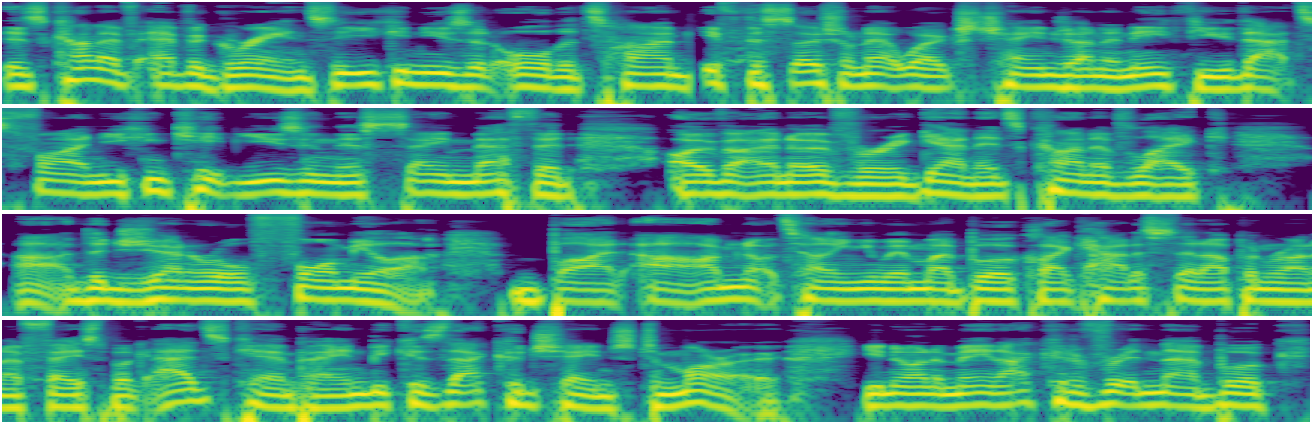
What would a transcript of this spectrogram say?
is kind of evergreen. So you can use it all the time. If the social networks change underneath you, that's fine. You can keep using this same method over and over again. It's kind of like uh, the general formula. But uh, I'm not telling you in my book like how to set up and run a Facebook ads campaign because that could change tomorrow. You know what I mean? I could have written that book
